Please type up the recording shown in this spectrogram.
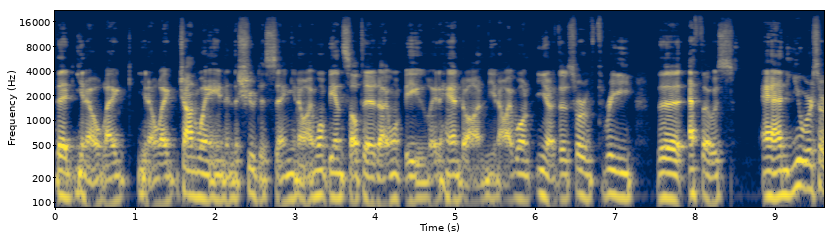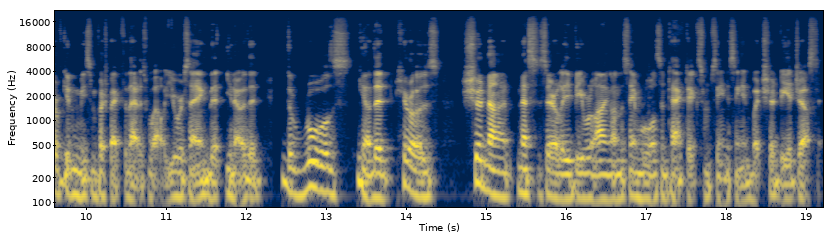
that you know like you know like John Wayne in the Shootist saying you know I won't be insulted, I won't be laid a hand on, you know I won't you know those sort of three the ethos. And you were sort of giving me some pushback for that as well. You were saying that you know that the rules, you know, that heroes should not necessarily be relying on the same rules and tactics from scene to scene, but should be adjusting.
